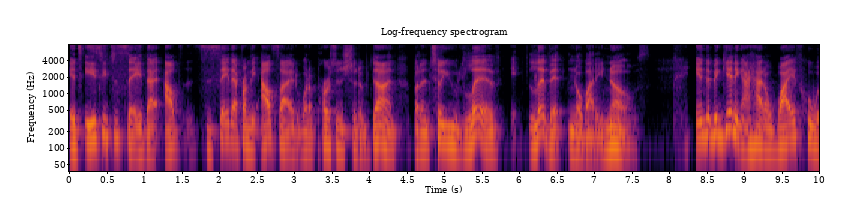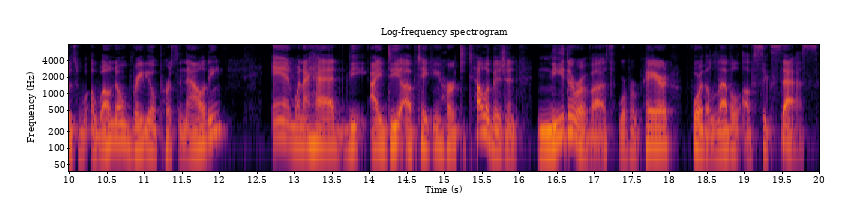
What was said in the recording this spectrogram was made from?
it's easy to say that out to say that from the outside what a person should have done, but until you live live it, nobody knows. In the beginning, I had a wife who was a well-known radio personality, and when I had the idea of taking her to television, neither of us were prepared for the level of success.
